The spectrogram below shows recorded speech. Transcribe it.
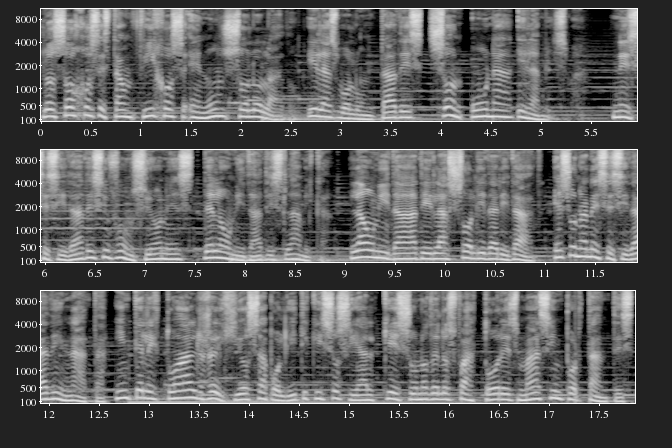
Los ojos están fijos en un solo lado y las voluntades son una y la misma necesidades y funciones de la unidad islámica. La unidad y la solidaridad es una necesidad innata, intelectual, religiosa, política y social que es uno de los factores más importantes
